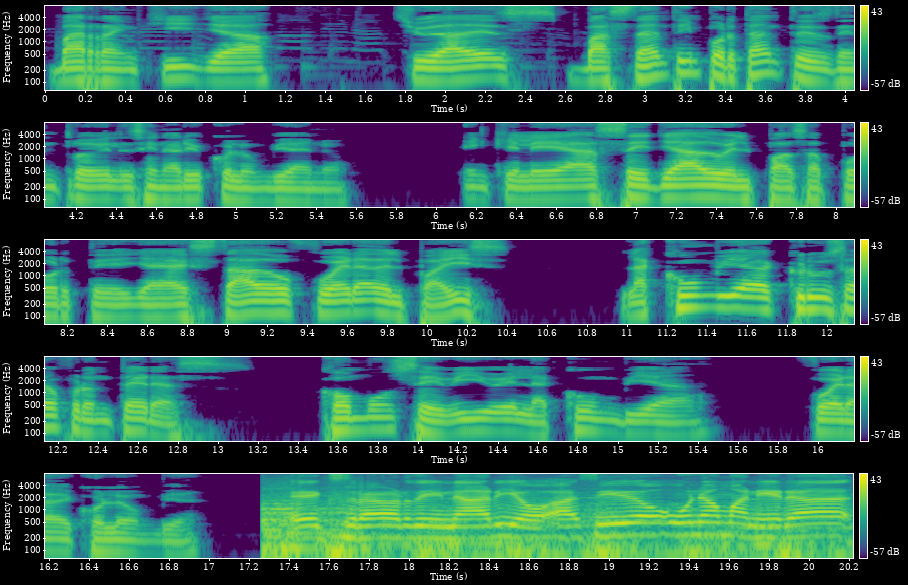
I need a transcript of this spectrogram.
Barranquilla, ciudades bastante importantes dentro del escenario colombiano, en que le ha sellado el pasaporte y ha estado fuera del país. La cumbia cruza fronteras. ¿Cómo se vive la cumbia fuera de Colombia? Extraordinario, ha sido una manera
